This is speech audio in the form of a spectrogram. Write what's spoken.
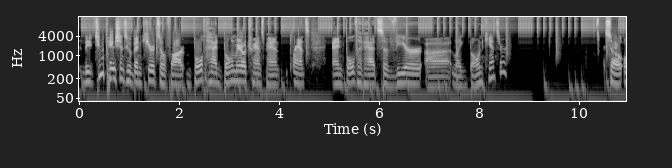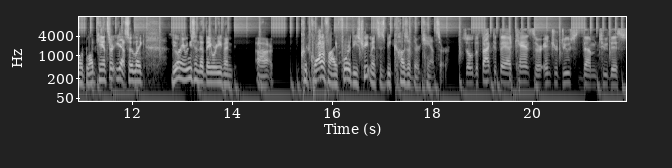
the two patients who have been cured so far both had bone marrow transplant plants, and both have had severe uh, like bone cancer. So or blood cancer, yeah. So like the only reason that they were even uh, could qualify for these treatments is because of their cancer. so the fact that they had cancer introduced them to this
